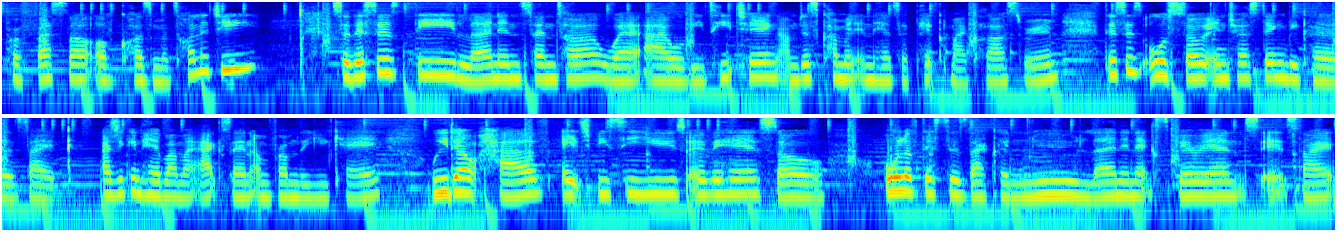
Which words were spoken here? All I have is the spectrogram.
professor of cosmetology. So, this is the learning center where I will be teaching. I'm just coming in here to pick my classroom. This is also interesting because, like, as you can hear by my accent, I'm from the UK. We don't have HBCUs over here, so all of this is like a new learning experience. It's like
